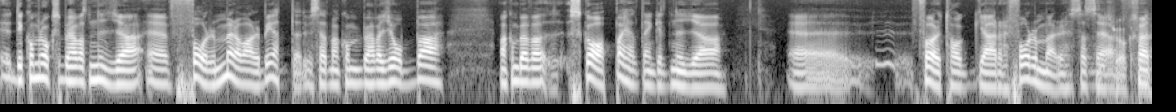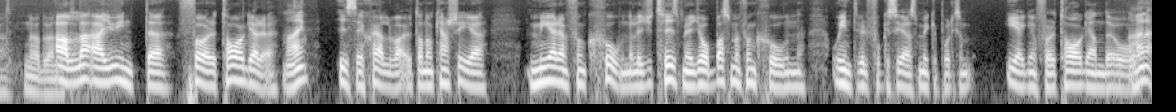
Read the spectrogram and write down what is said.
det kommer också behövas nya eh, former av arbete. Det vill säga att man kommer behöva jobba, man kommer behöva skapa helt enkelt nya eh, företagarformer så att säga. För att alla är ju inte företagare Nej. i sig själva utan de kanske är mer en funktion eller trivs med att jobba som en funktion och inte vill fokusera så mycket på liksom egenföretagande och nej, nej.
